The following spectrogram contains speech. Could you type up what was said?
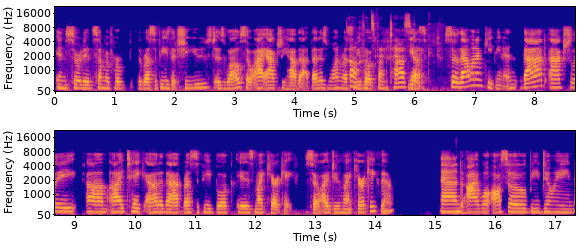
inserted some of her the recipes that she used as well. So I actually have that. That is one recipe that's book. fantastic. Yes. So that one I'm keeping, and that actually um, I take out of that recipe book is my carrot cake. So I do my carrot cake there, and Yeah. I will also be doing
